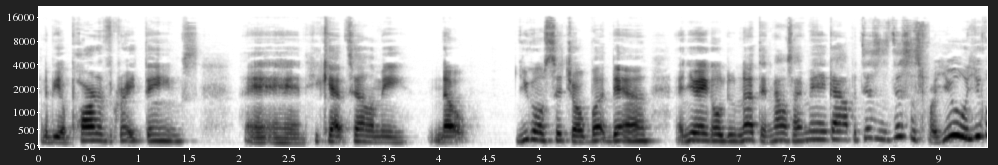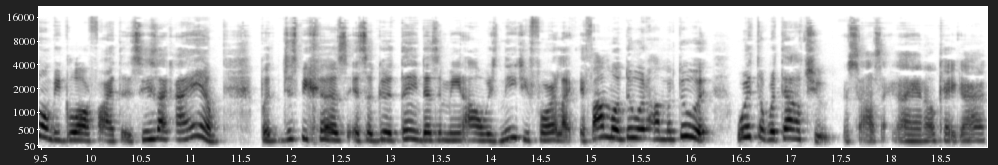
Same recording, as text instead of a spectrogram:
and to be a part of great things. And He kept telling me, "No, you gonna sit your butt down and you ain't gonna do nothing." And I was like, "Man, God, but this is this is for you. You gonna be glorified through this." He's like, "I am," but just because it's a good thing doesn't mean I always need you for it. Like if I'm gonna do it, I'm gonna do it with or without you. And so I was like, "Man, okay, God."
